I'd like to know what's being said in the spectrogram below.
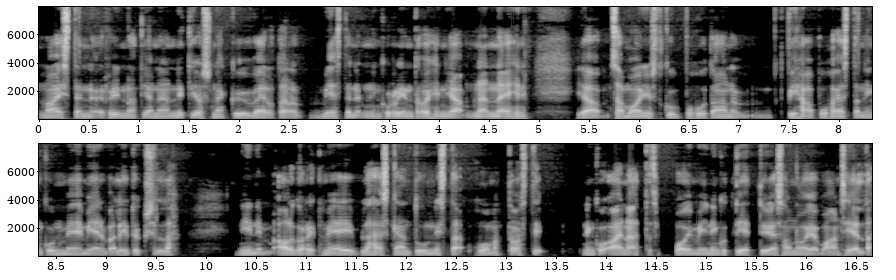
naisten rinnat ja nännit, jos näkyy verta miesten niin kuin rintoihin ja nänneihin. Ja samoin just kun puhutaan vihapuheesta niin kuin meemien välityksellä, niin algoritmi ei läheskään tunnista huomattavasti niin kuin aina, että se poimii niin kuin tiettyjä sanoja vaan sieltä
